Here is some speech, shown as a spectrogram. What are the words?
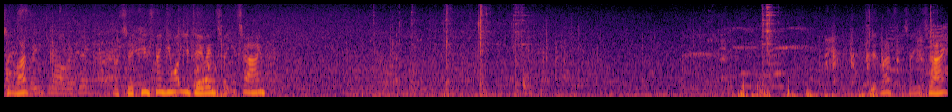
That's it, lad. That's it. Keep thinking what you're doing. Take your time. That's it, lad. Take your time.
